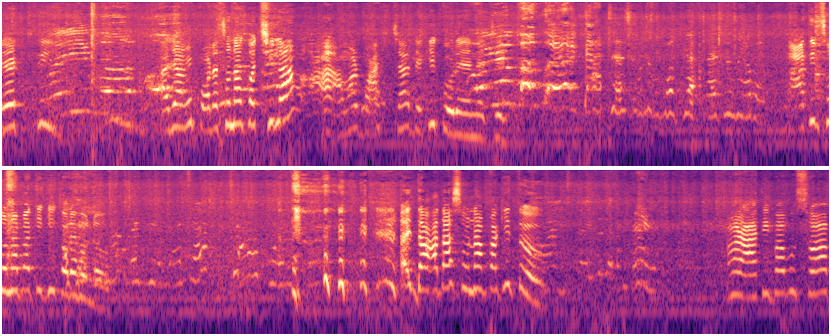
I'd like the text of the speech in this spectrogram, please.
রেড ট্রি আজ আমি পড়াশোনা করছিলাম, আর আমার বাচ্চা দেখি করে এনেছে। আতিফ সোনা পাখি কি করে হলো? দাদা, সোনা পাখি তো। আমার আতিফ বাবু সব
